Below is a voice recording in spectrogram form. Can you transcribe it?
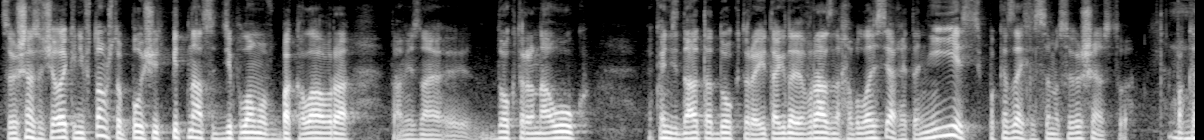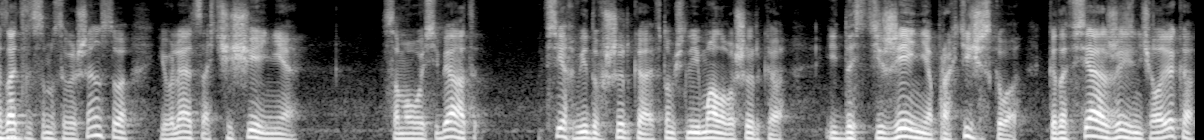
Совершенство человека не в том, чтобы получить 15 дипломов бакалавра, там, не знаю, э, доктора наук, кандидата доктора и так далее в разных областях. Это не есть показатель самосовершенства. Показатель самосовершенства является очищение самого себя от всех видов ширка, в том числе и малого ширка, и достижение практического, когда вся жизнь человека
